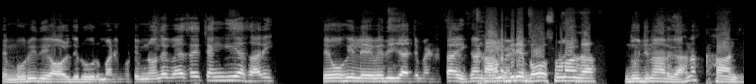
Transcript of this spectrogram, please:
ਤੇ ਮੂਰੀ ਦੀ ਔਲ ਜ਼ਰੂਰ ਮਾੜੀ ਮੋਟੀ ਬਣਾਉਂਦੇ। ਵੈਸੇ ਚੰਗੀ ਆ ਸਾਰੀ। ਤੇ ਉਹੀ ਲੇਵੇ ਦੀ ਜੱਜਮੈਂਟ 2.5 ਘੰਟੇ ਖਾਣ ਵੀਰੇ ਬਹੁਤ ਸੋਹਣਾਗਾ ਦੂਜਨਾ ਵਰਗਾ ਹਨਾ? ਹਾਂਜੀ।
